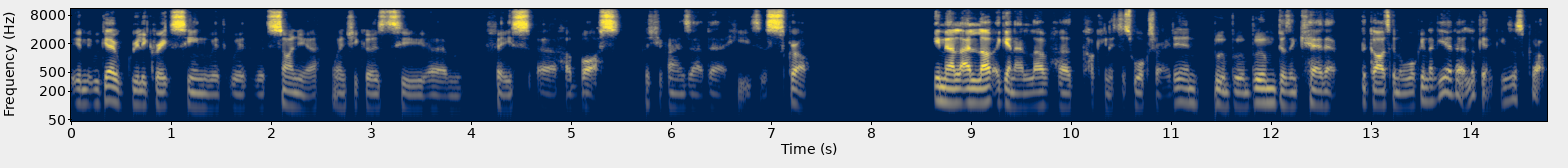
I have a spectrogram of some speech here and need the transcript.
in, we get a really great scene with with with Sonya when she goes to um, face uh, her boss because she finds out that he's a Skrull. You know, I love again. I love her cockiness. Just walks right in, boom, boom, boom. Doesn't care that the guard's gonna walk in. Like, yeah, no, look at him. He's a Skrull.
